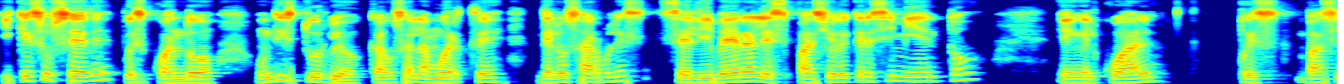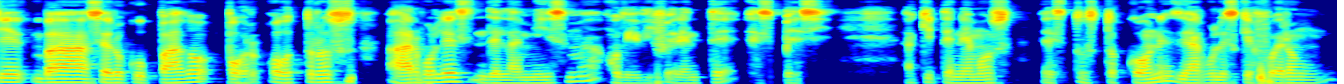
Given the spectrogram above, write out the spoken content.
¿Y qué sucede? Pues cuando un disturbio causa la muerte de los árboles, se libera el espacio de crecimiento en el cual pues va a, ser, va a ser ocupado por otros árboles de la misma o de diferente especie. Aquí tenemos estos tocones de árboles que fueron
